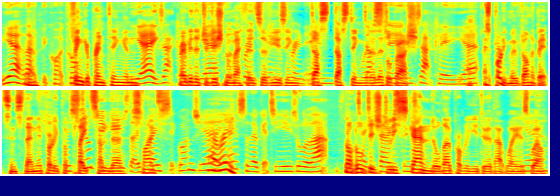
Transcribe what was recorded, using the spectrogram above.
yeah, that Yeah. would be quite cool. Fingerprinting and yeah, exactly. maybe the Yeah, traditional methods of using dust dusting with a little brush. Exactly. Yeah. It's probably moved on a bit since then. They probably put they plates under use those slides. basic ones, yeah, Oh, really? yeah. So they'll get to use all of that. It's not all digitally scanned, although probably you do it that way as well.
